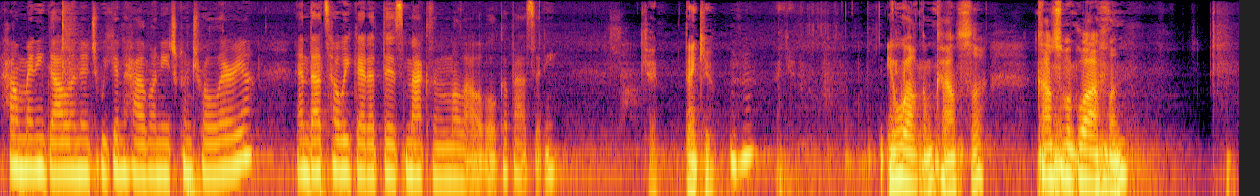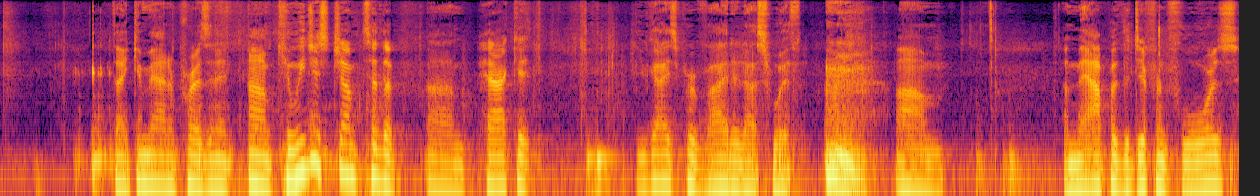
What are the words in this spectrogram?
how many gallonage we can have on each control area, and that's how we get at this maximum allowable capacity. Okay, thank you. Thank you. You're welcome, Counselor. Counselor McLaughlin? Thank you, Madam President. Um, Can we just jump to the um, packet? You guys provided us with um, a map of the different floors.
